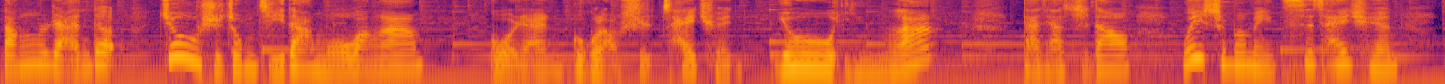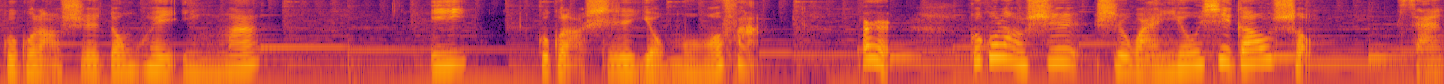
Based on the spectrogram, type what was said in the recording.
当然的就是终极大魔王啊！果然，姑姑老师猜拳又赢啦！大家知道为什么每次猜拳，姑姑老师都会赢吗？一，姑姑老师有魔法；二，姑姑老师是玩游戏高手；三，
